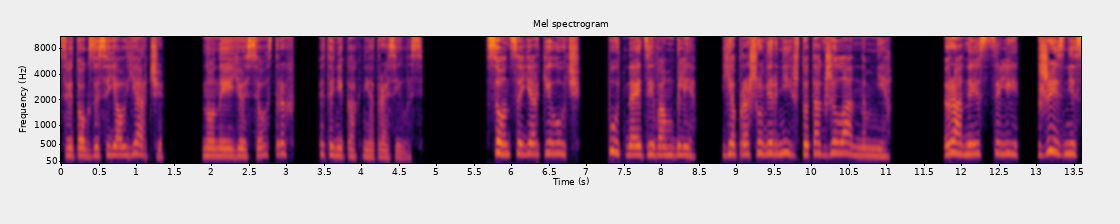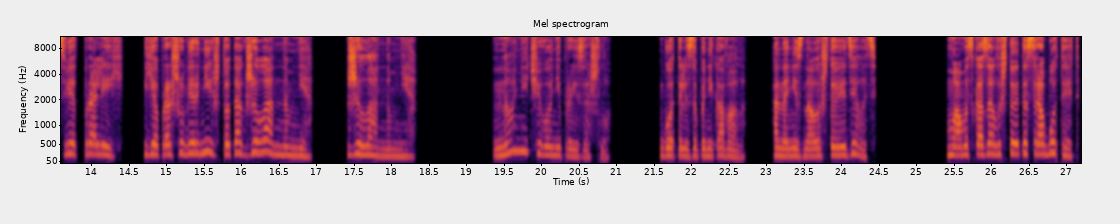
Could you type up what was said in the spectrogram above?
Цветок засиял ярче, но на ее сестрах это никак не отразилось. «Солнце — яркий луч, путь найди во мгле. Я прошу, верни, что так желанно мне. Раны исцели, жизни свет пролей. Я прошу, верни, что так желанно мне. Желанно мне». Но ничего не произошло. Готель запаниковала. Она не знала, что ей делать. Мама сказала, что это сработает.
